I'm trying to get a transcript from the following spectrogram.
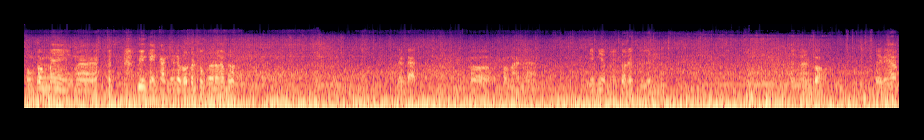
คงต้องไม่มาวิ่งแข่งขันกันกับรถบรรทุกแล้วนะครับเนาะบรรยากาศก็ประมาณนั้นเงียบๆหน่อยตอนกลางคืน สถานก็สวยไหมครับ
